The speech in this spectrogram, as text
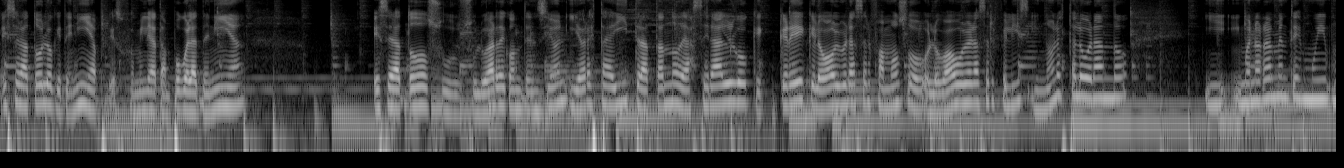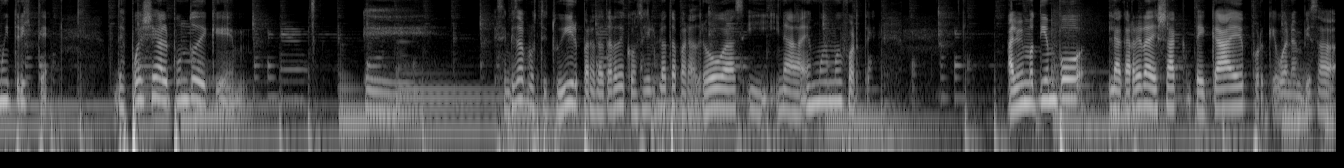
eso era todo lo que tenía, porque su familia tampoco la tenía. Ese era todo su, lugar de contención y ahora está ahí tratando de hacer algo que cree que lo va a volver a hacer famoso o lo va a volver a hacer feliz y no lo está logrando. Y, y bueno, realmente es muy, muy triste. Después llega al punto de que eh, se empieza a prostituir para tratar de conseguir plata para drogas y, y nada, es muy muy fuerte. Al mismo tiempo, la carrera de Jack decae porque, bueno, empieza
